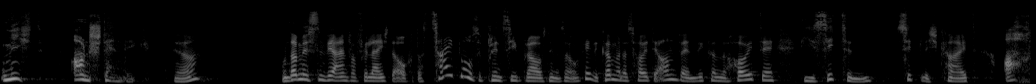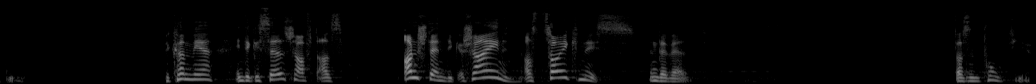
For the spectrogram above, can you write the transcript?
nicht anständig. Ja? Und da müssen wir einfach vielleicht auch das zeitlose Prinzip rausnehmen und sagen, okay, wie können wir das heute anwenden? Wie können wir heute die Sitten, Sittlichkeit achten? Wie können wir in der Gesellschaft als anständig erscheinen, als Zeugnis in der Welt? Das ist ein Punkt hier.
